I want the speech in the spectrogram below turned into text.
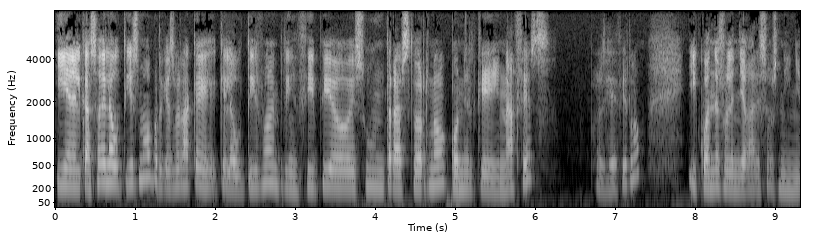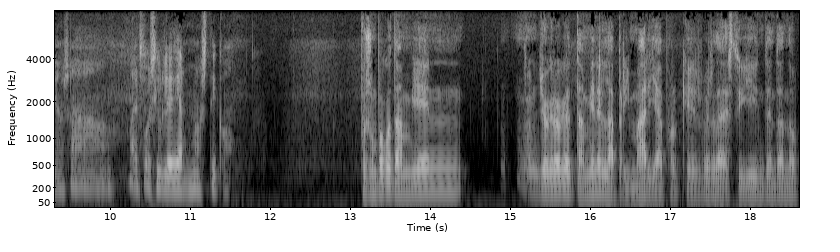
Y en el caso del autismo, porque es verdad que, que el autismo en principio es un trastorno con el que naces, por así decirlo. ¿Y cuándo suelen llegar esos niños a- al posible diagnóstico? Pues un poco también, yo creo que también en la primaria, porque es verdad, estoy intentando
